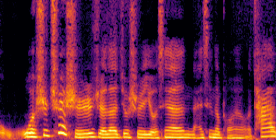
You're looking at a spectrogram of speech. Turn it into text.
我是确实觉得就是有些男性的朋友他。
